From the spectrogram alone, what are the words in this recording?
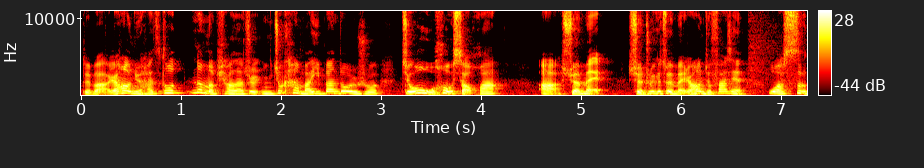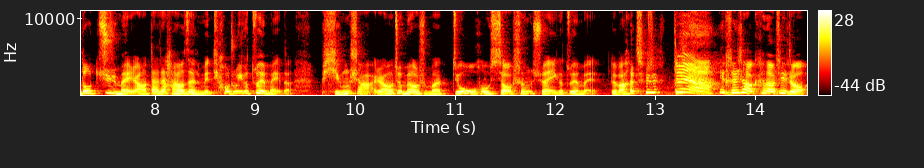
对吧？然后女孩子都那么漂亮，就是你就看吧，一般都是说九五后小花啊，选美。选出一个最美，然后你就发现哇，四个都巨美，然后大家还要在里面挑出一个最美的，凭啥？然后就没有什么九五后小生选一个最美，对吧？就是对啊，你很少看到这种，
